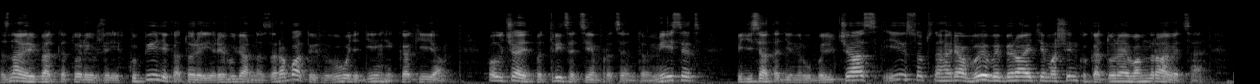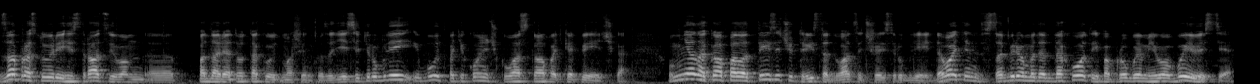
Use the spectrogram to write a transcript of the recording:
Знаю ребят, которые уже их купили, которые регулярно зарабатывают и выводят деньги, как и я. Получает по 37% в месяц. 51 рубль в час. И, собственно говоря, вы выбираете машинку, которая вам нравится. За простую регистрацию вам э, подарят вот такую вот машинку за 10 рублей и будет потихонечку у вас капать копеечка. У меня накапало 1326 рублей. Давайте соберем этот доход и попробуем его вывести.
